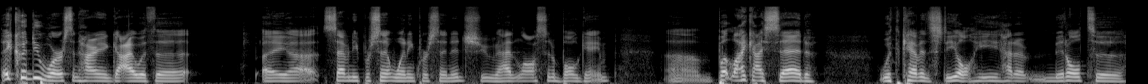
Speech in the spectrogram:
they could do worse than hiring a guy with a a uh, seventy uh, percent winning percentage who hadn't lost in a bowl game. Um, but like I said, with Kevin Steele, he had a middle to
